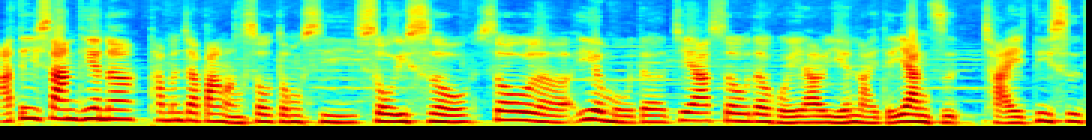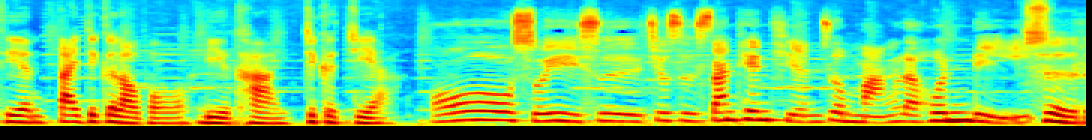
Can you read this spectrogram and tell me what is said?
啊，第三天呢，他们在帮忙收东西，收一收，收了岳母的家，收的回到原来的样子。才第四天带这个老婆离开这个家。哦，所以是就是三天前就忙了婚礼，是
